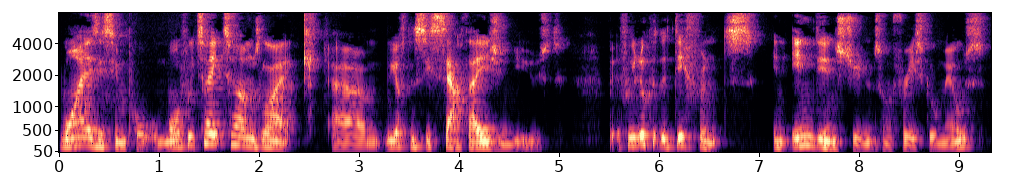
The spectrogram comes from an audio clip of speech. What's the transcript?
why is this important? Well, if we take terms like um, we often see South Asian used, but if we look at the difference in Indian students on free school meals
